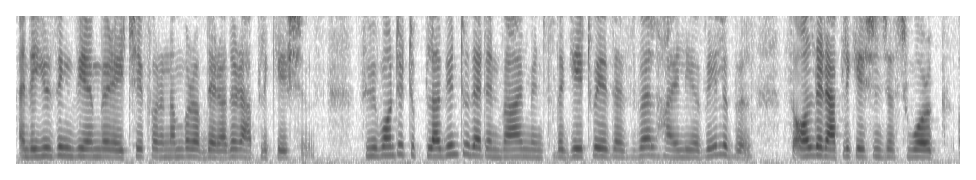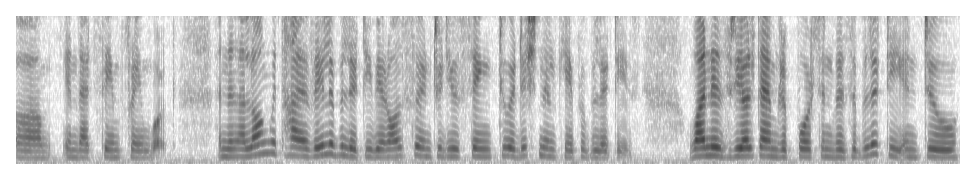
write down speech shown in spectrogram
And they're using VMware HA for a number of their other applications. So we wanted to plug into that environment so the gateway is as well highly available. So all their applications just work um, in that same framework. And then along with high availability, we are also introducing two additional capabilities. One is real-time reports and visibility into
